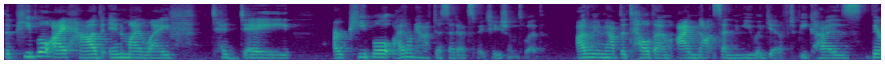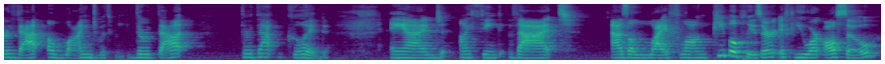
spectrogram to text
the people I have in my life today are people I don't have to set expectations with. I don't even have to tell them I'm not sending you a gift because they're that aligned with me. They're that they're that good. And I think that as a lifelong people pleaser, if you are also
